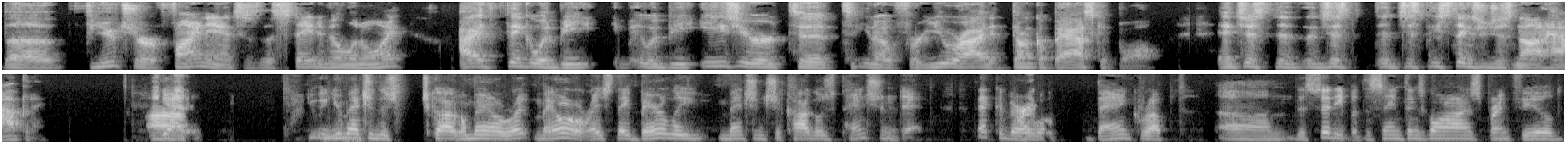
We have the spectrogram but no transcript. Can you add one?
the future finances of the state of Illinois. I think it would be it would be easier to, to you know for you or I to dunk a basketball it just, it just, it just, these things are just not happening. Yeah. Um, you, mentioned the Chicago mayoral, mayoral race. They barely mentioned Chicago's pension debt. That could very well bankrupt um, the city. But the same thing's going on in Springfield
